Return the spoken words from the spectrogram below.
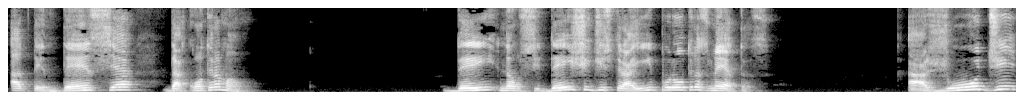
a tendência da contramão. De, não se deixe distrair por outras metas. Ajude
